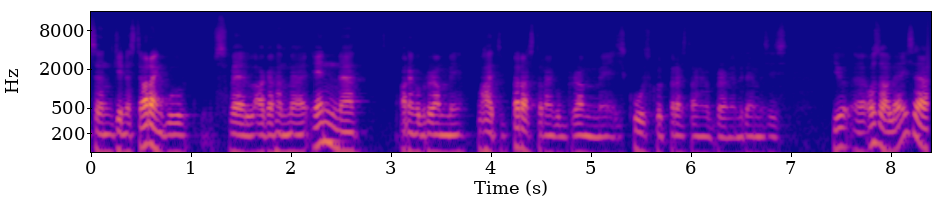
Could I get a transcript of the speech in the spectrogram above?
see on kindlasti arengus veel, aga noh, me enne arenguprogrammi, vahetult pärast arenguprogrammi ja siis kuus kuud pärast arenguprogrammi me teeme siis ju, osaleja ise,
